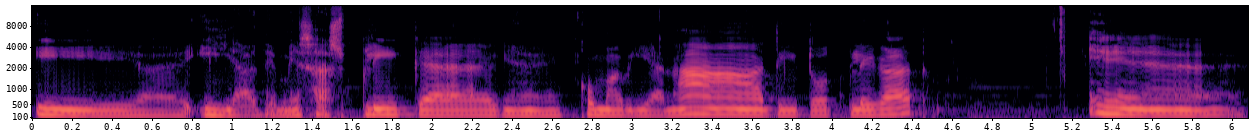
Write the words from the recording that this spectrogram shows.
i, eh, i a més explica eh, com havia anat i tot plegat, eh,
